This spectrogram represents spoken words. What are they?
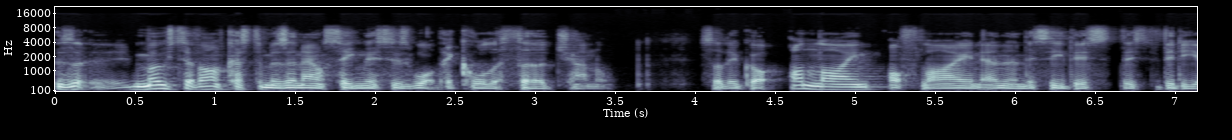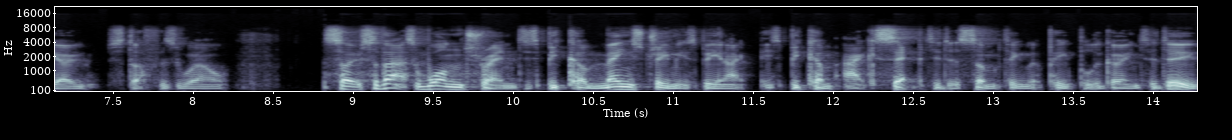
Most of our customers are now seeing this as what they call a third channel. So they've got online, offline, and then they see this this video stuff as well so so that's one trend. It's become mainstream. It's been it's become accepted as something that people are going to do.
